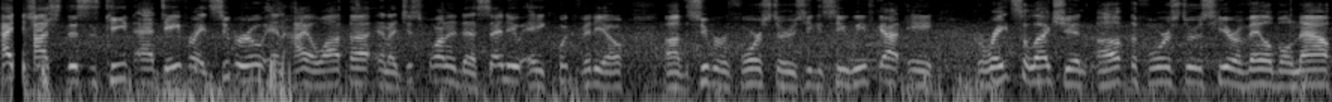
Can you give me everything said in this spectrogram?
Hi Josh, this is Keith at Dave Wright Subaru in Hiawatha and I just wanted to send you a quick video of the Subaru Foresters. You can see we've got a great selection of the Foresters here available now.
